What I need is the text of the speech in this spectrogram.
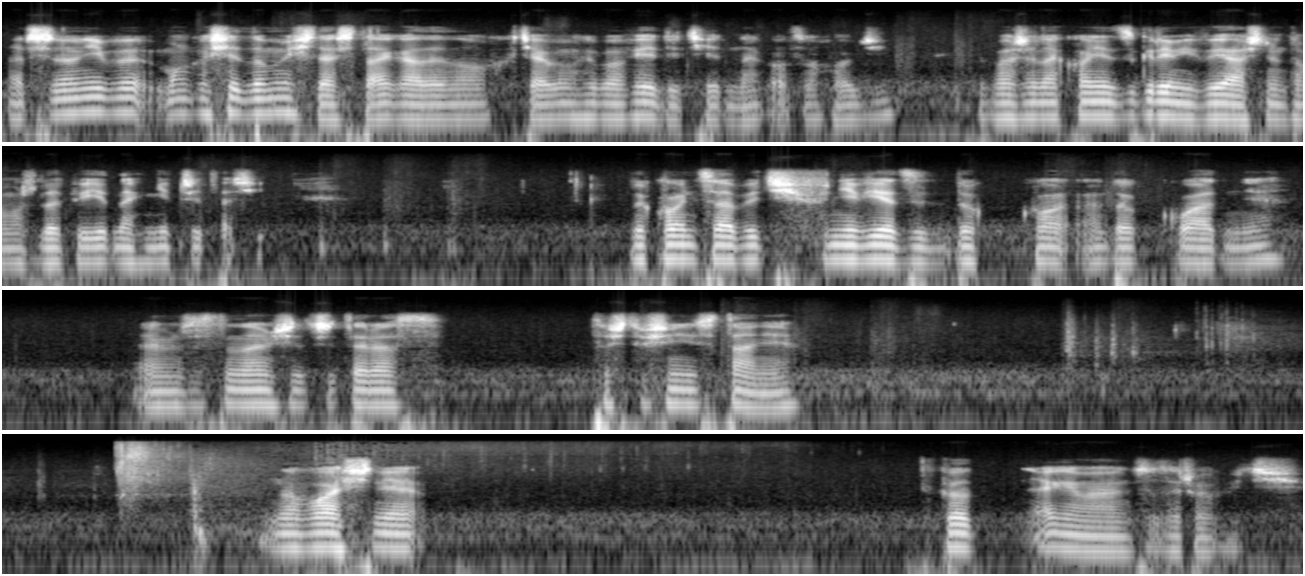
Znaczy no niby mogę się domyślać, tak, ale no chciałbym chyba wiedzieć jednak o co chodzi. Chyba, że na koniec gry mi wyjaśnią, to może lepiej jednak nie czytać i do końca być w niewiedzy doko dokładnie. Zastanawiam się, czy teraz coś tu się nie stanie. No właśnie. Tylko jak ja miałem to zrobić?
